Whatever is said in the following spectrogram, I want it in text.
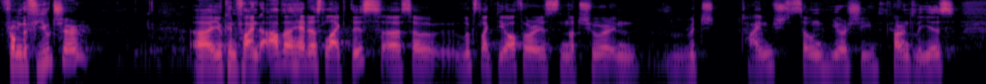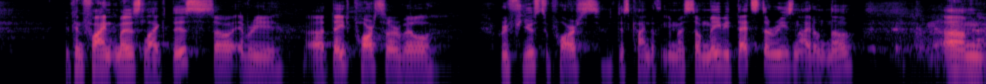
from the future. Uh, you can find other headers like this. Uh, so looks like the author is not sure in which time zone he or she currently is, you can find mails like this. So every uh, date parser will refuse to parse this kind of email. So maybe that's the reason, I don't know. um,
